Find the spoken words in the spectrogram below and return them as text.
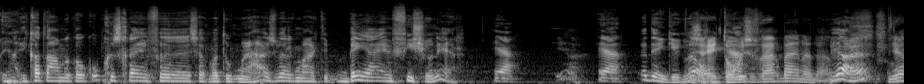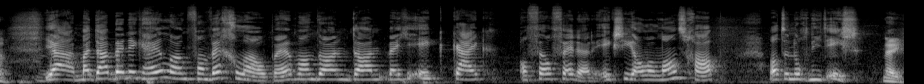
Ja, ik had namelijk ook opgeschreven, zeg maar, toen ik mijn huiswerk maakte... ben jij een visionair? Ja. Ja. Ja. Dat denk ik wel. Dat is een retorische ja. vraag bijna dan. Ja, hè? Ja. ja, maar daar ben ik heel lang van weggelopen. Hè? Want dan, dan, weet je, ik kijk al veel verder. Ik zie al een landschap wat er nog niet is. Nee,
